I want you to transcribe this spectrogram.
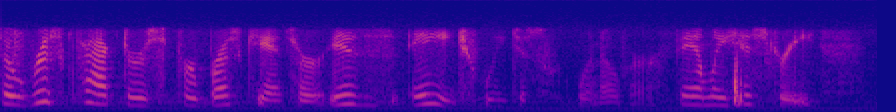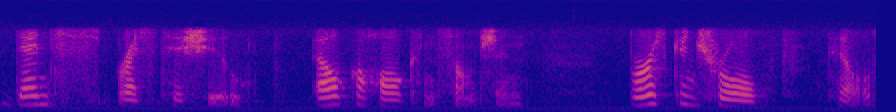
So risk factors for breast cancer is age. We just went over family history, dense breast tissue, alcohol consumption, birth control pills.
